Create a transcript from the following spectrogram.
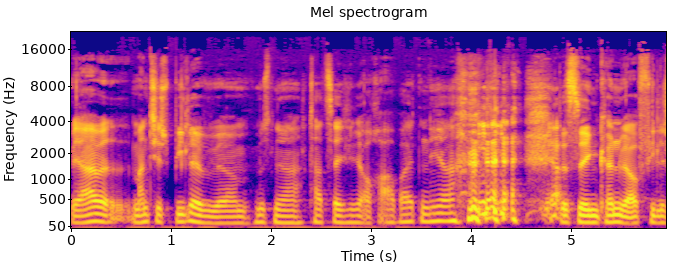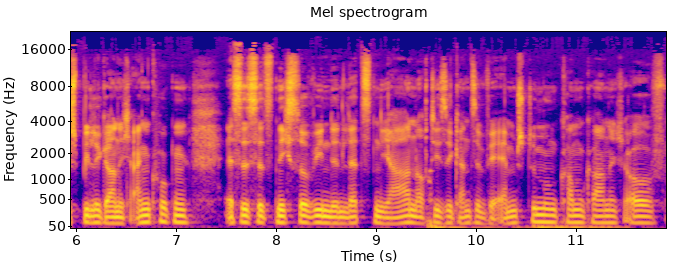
ja, manche Spiele, wir müssen ja tatsächlich auch arbeiten hier. ja. Deswegen können wir auch viele Spiele gar nicht angucken. Es ist jetzt nicht so wie in den letzten Jahren, auch diese ganze WM-Stimmung kommt gar nicht auf.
